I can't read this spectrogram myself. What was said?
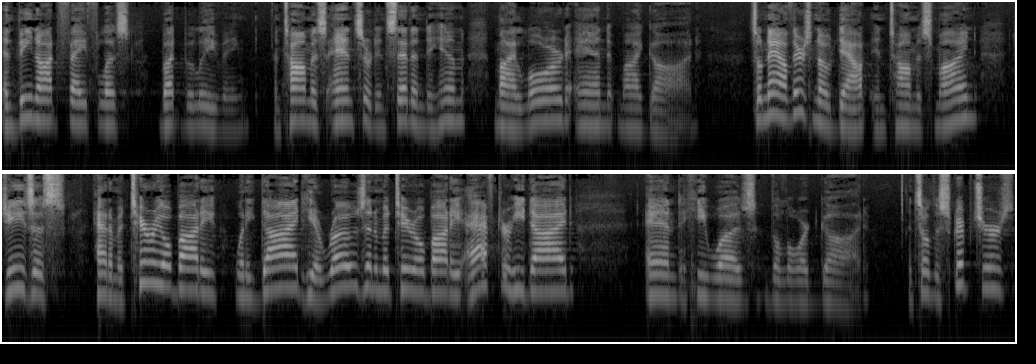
and be not faithless, but believing. And Thomas answered and said unto him, My Lord and my God. So now there's no doubt in Thomas' mind. Jesus had a material body when he died, he arose in a material body after he died, and he was the Lord God. And so the scriptures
